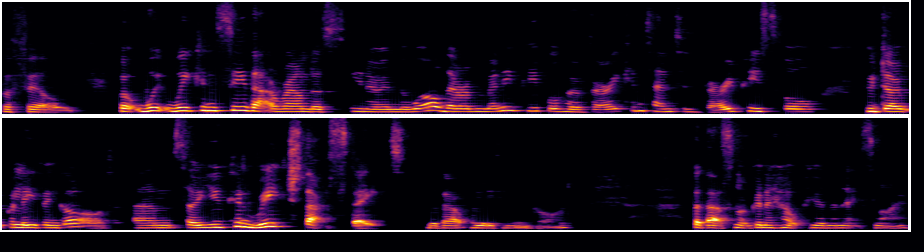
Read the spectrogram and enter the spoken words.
fulfilled. But we, we can see that around us you know in the world. There are many people who are very contented very peaceful who don't believe in God. Um, so you can reach that state without believing in God, but that's not going to help you in the next life.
